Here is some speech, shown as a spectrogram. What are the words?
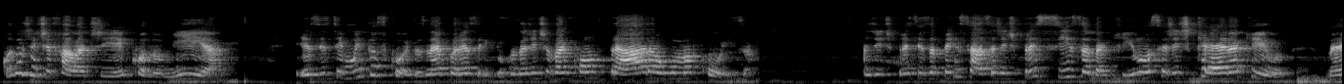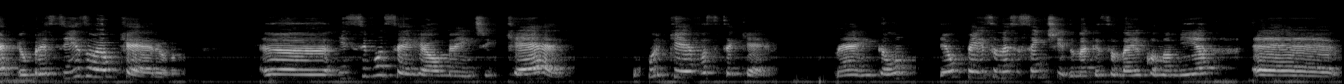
Quando a gente fala de economia, existem muitas coisas, né? Por exemplo, quando a gente vai comprar alguma coisa, a gente precisa pensar se a gente precisa daquilo ou se a gente quer aquilo, né? Eu preciso ou eu quero? Uh, e se você realmente quer, o porquê você quer? Né? Então, eu penso nesse sentido, na questão da economia, é,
